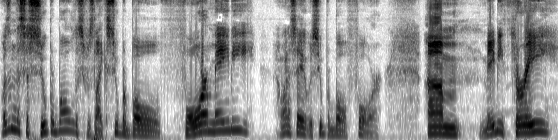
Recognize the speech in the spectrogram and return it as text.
wasn't this a Super Bowl? This was like Super Bowl four, maybe. I want to say it was Super Bowl four, um, maybe three.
